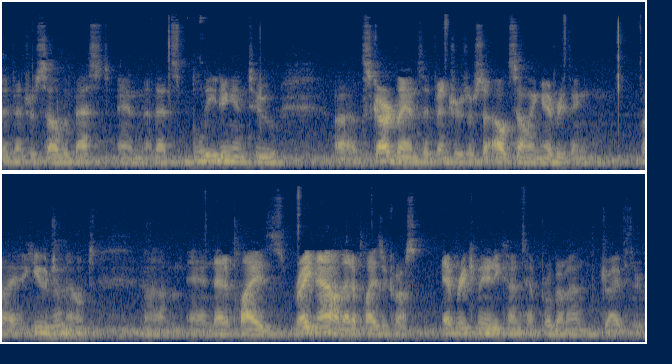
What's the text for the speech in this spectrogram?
adventures sell the best, and that's bleeding into uh, Scarred Lands adventures are so- outselling everything by a huge amount. Um, and that applies right now. That applies across every community content program on Drive Through.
